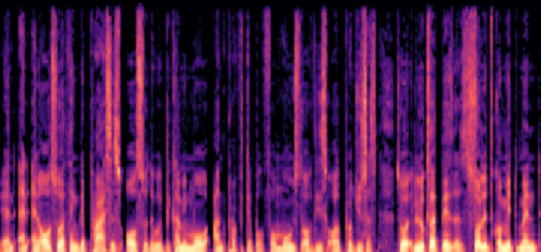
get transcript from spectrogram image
and, and, and also I think the prices also, they were becoming more unprofitable for most of these oil producers. So it looks like there's a solid commitment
